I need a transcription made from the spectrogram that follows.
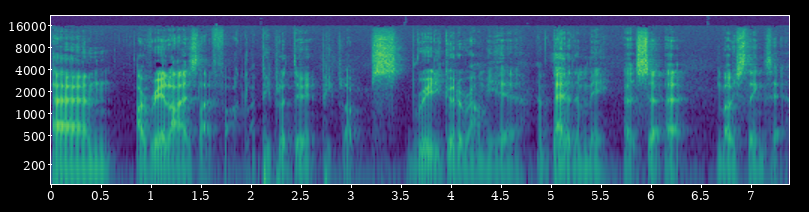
um, I realized like fuck like people are doing people are really good around me here and better than me at, at most things here.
